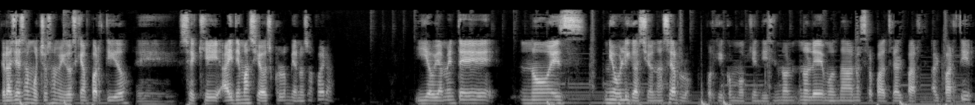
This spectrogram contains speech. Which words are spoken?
gracias a muchos amigos que han partido, eh, sé que hay demasiados colombianos afuera. Y obviamente no es ni obligación hacerlo, porque como quien dice, no, no le demos nada a nuestra patria al, al partir.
